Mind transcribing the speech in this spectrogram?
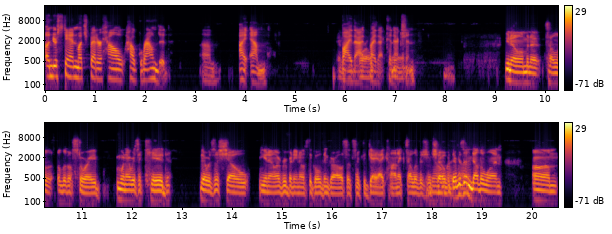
understand much better how how grounded um, I am by that by that connection. Yeah. You know, I'm gonna tell a little story. When I was a kid, there was a show. You know, everybody knows the Golden Girls. It's like the gay iconic television oh show. But there was another one. Um,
